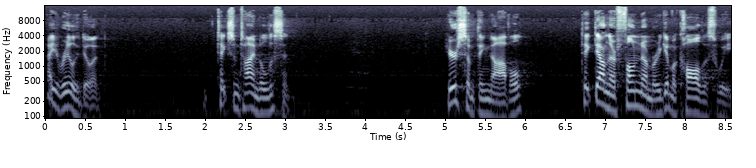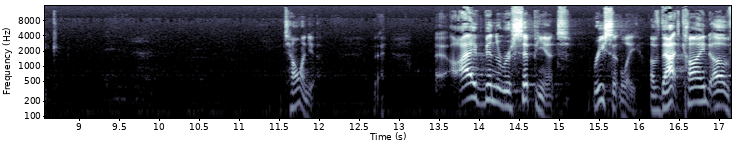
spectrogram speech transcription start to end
how you really doing? Take some time to listen. Here's something novel. Take down their phone number and give them a call this week. I'm telling you. I've been the recipient recently of that kind of,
